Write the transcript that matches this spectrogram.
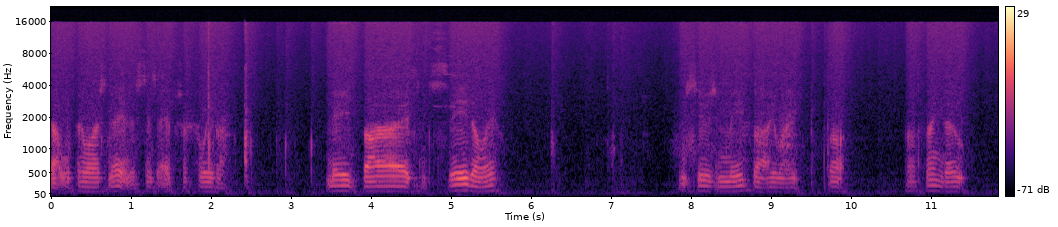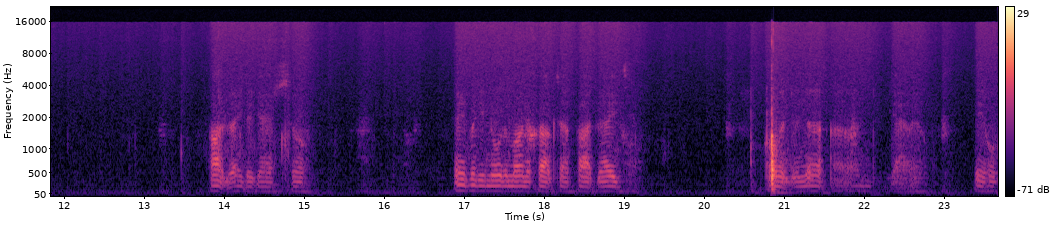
that opened last night and it says extra flavour. Made by, say Let's see who's made by like, but find out. Park Drive I guess, so. Anybody know the manufacturer Park Drive? Comment on that and yeah, well, hey ho.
